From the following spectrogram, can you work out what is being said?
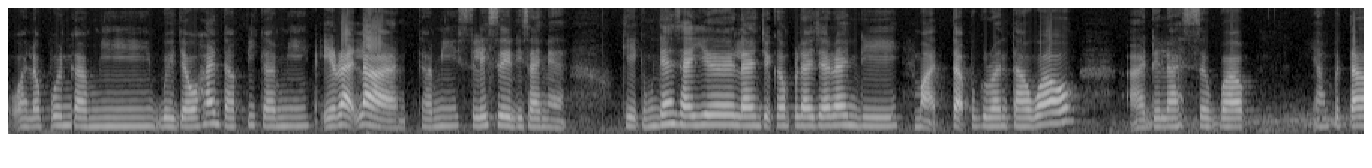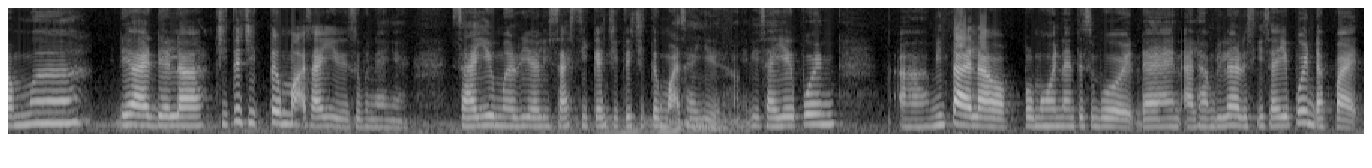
Walaupun kami berjauhan tapi kami erat lah. Kami selesa di sana. Okay, kemudian saya lanjutkan pelajaran di Maktab Perguruan Tawau adalah sebab yang pertama, dia adalah cita-cita mak saya sebenarnya. Saya merealisasikan cita-cita mak saya. Jadi saya pun uh, mintalah permohonan tersebut dan Alhamdulillah rezeki saya pun dapat.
